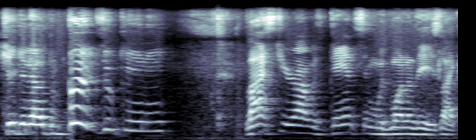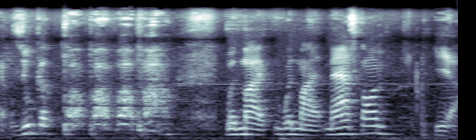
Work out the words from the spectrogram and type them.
kicking out the big zucchini. Last year I was dancing with one of these, like a zuka, with my with my mask on. Yeah.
